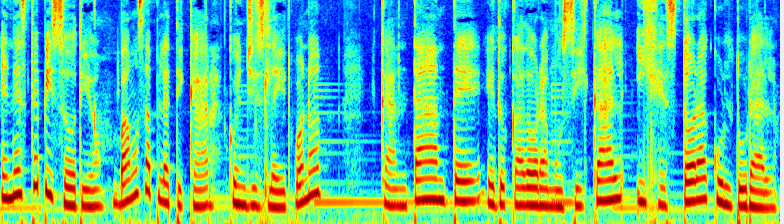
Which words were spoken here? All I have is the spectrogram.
En este episodio vamos a platicar con Gislade Bonot, cantante, educadora musical y gestora cultural,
